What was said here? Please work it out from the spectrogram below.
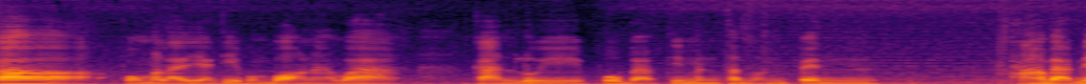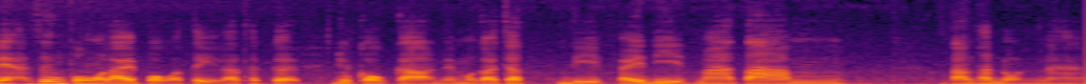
ก็พวงมาลัยอย่างที่ผมบอกนะว่าการลุยพวกแบบที่มันถนนเป็นทางแบบนี้ซึ่งพวงมาลัยปกติแล้วถ้าเกิดยุคเก่าๆเนี่ยมันก็จะดีดไปดีดมาตามตามถนนนะฮะ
